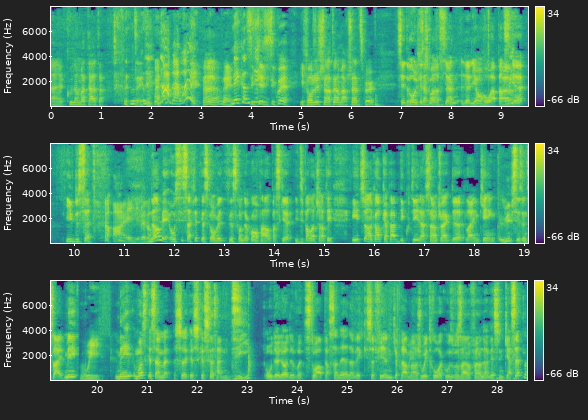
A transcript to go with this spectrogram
Euh, Kuna Matata. non, ben ouais! Non, non, mais, Mais comme c'est, c'est- que- c'est quoi? Ils font juste chanter en marchant un petit peu. C'est drôle que Ça tu le lion roi, parce oui. que Yves Doucette. Ah, hey, non. Non, mais aussi, ça fit que ce qu'on veut, qu'on, de quoi on parle, parce que il dit par là de chanter. Es-tu encore capable d'écouter la soundtrack de Lion King? Lui pis ses Inside. Mais, Oui. mais moi, ce que ça me, ce que, ce que ce que ça me dit, au-delà de votre histoire personnelle avec ce film qui a probablement joué trop à cause de vos enfants l'avaient sur une cassette, là.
